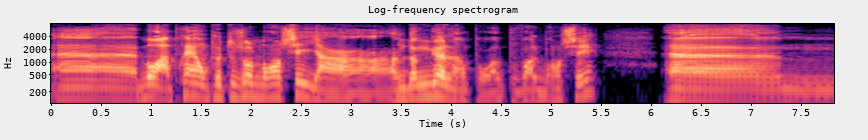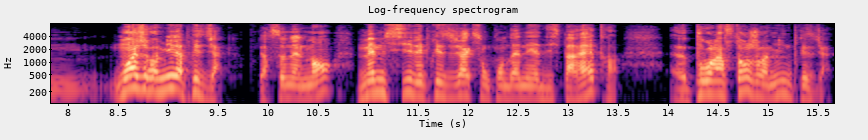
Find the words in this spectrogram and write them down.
Euh, bon, après, on peut toujours le brancher. Il y a un, dongle hein, pour euh, pouvoir le brancher. moi, j'aurais mis la prise jack, personnellement. Même si les prises jack sont condamnées à disparaître, pour l'instant, j'aurais mis une prise jack.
